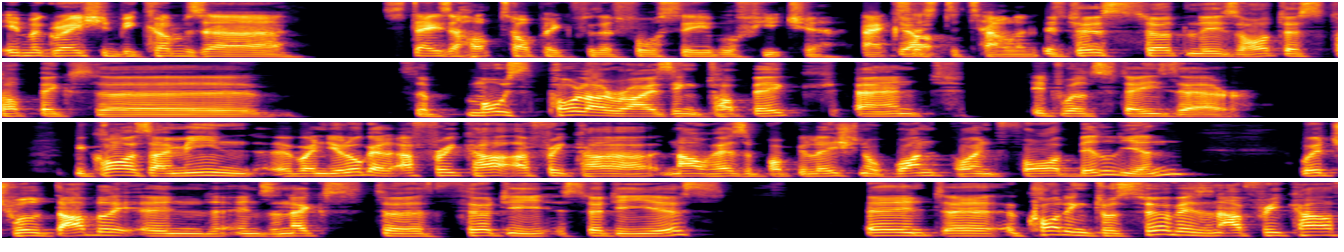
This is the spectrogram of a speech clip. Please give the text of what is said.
immigration becomes a stays a hot topic for the foreseeable future. Access yeah, to talent. It is certainly the hottest topic, uh, the most polarizing topic, and it will stay there. Because I mean, uh, when you look at Africa, Africa now has a population of 1.4 billion, which will double in, in the next uh, 30, 30 years. And uh, according to surveys in Africa,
